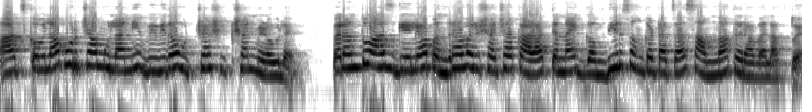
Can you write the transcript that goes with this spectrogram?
आज कौलापूरच्या मुलांनी विविध उच्च शिक्षण मिळवलंय. परंतु आज गेल्या पंधरा वर्षाच्या काळात त्यांना एक गंभीर संकटाचा सामना करावा लागतोय.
